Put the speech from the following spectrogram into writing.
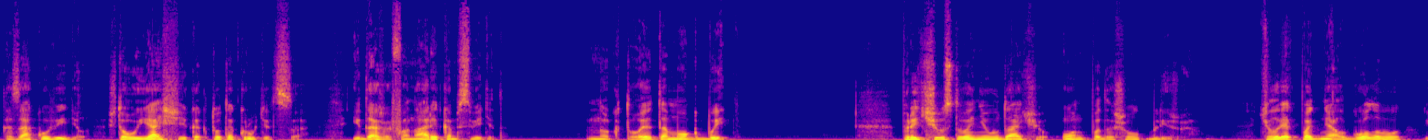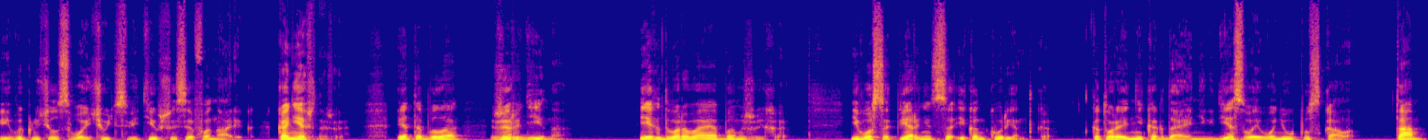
казак увидел, что у ящика кто-то крутится, и даже фонариком светит. Но кто это мог быть? Предчувствуя неудачу, он подошел ближе. Человек поднял голову и выключил свой чуть светившийся фонарик. Конечно же, это была Жердина, их дворовая бомжиха, его соперница и конкурентка, которая никогда и нигде своего не упускала. Там,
